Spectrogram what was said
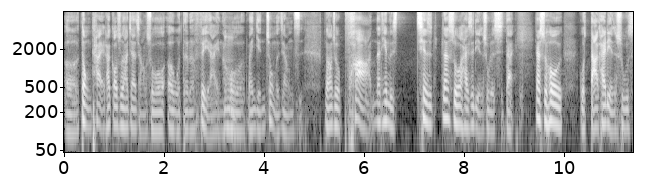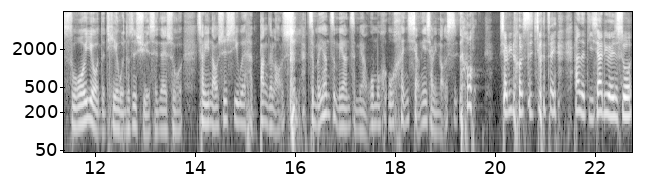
呃，动态，他告诉他家长说，呃，我得了肺癌，然后蛮严重的这样子，然后就啪，那天的现实那时候还是脸书的时代，那时候我打开脸书，所有的贴文都是学生在说，小林老师是一位很棒的老师，怎么样怎么样怎么样，我们我很想念小林老师，然后。小林老师就在他的底下留言说：“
